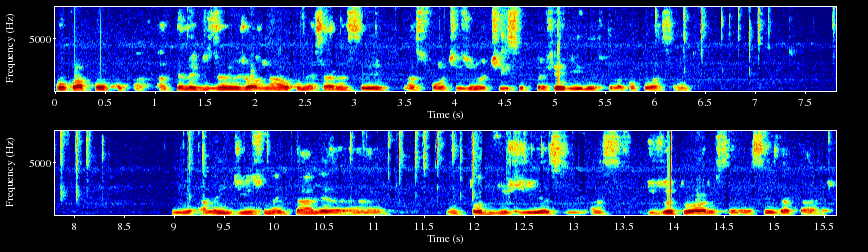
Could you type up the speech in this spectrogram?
pouco a pouco, a televisão e o jornal começaram a ser as fontes de notícia preferidas pela população. E, além disso, na Itália, ah, né, todos os dias, às 18 horas, às 6 da tarde,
